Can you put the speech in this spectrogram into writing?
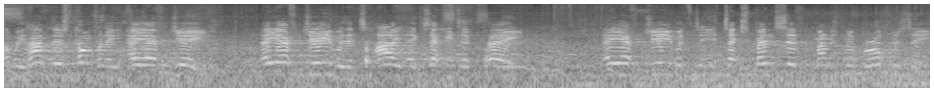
And we have this company, AFG. AFG with its high executive pay. AFG with its expensive management bureaucracy.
